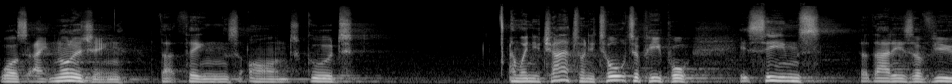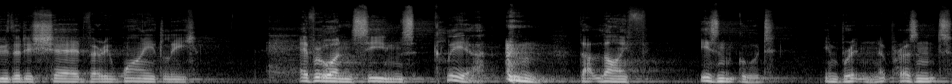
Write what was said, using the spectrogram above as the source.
was acknowledging that things aren't good. And when you chat, when you talk to people, it seems that that is a view that is shared very widely. Everyone seems clear that life isn't good in Britain at present.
